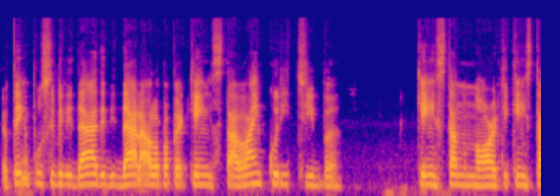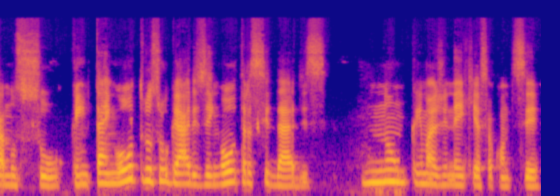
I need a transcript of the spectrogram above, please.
eu tenho a possibilidade de dar aula para quem está lá em Curitiba, quem está no norte, quem está no sul, quem está em outros lugares, em outras cidades. Nunca imaginei que isso acontecer.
